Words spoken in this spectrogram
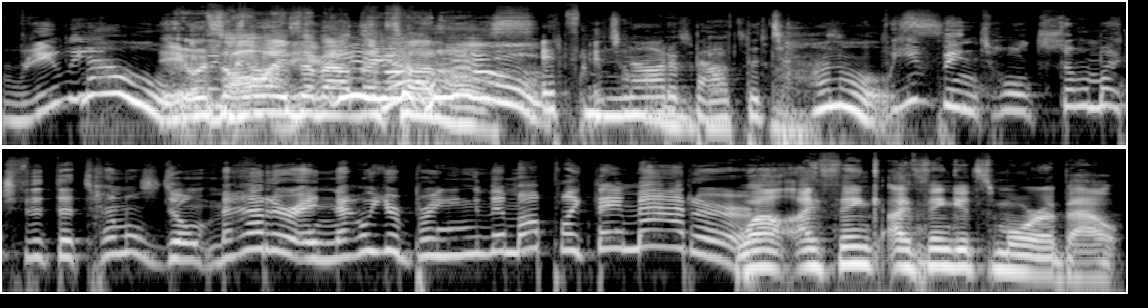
Really? No, It was always about the tunnels. It's, It's not about, about the the tunnels. We've been told so much that the tunnels don't matter, and now you're bringing them up like they matter. Well, I think I think it's more about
